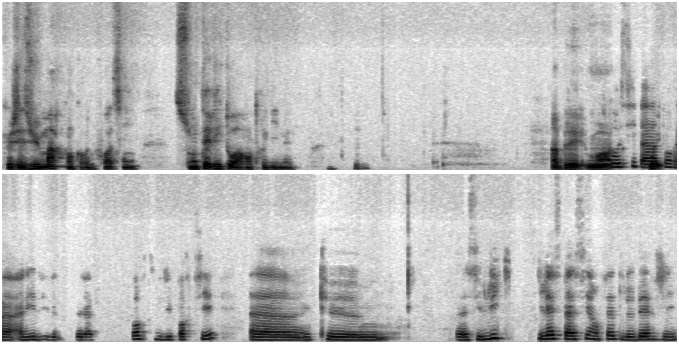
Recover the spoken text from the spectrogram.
que, Jésus marque encore une fois son, son territoire, entre guillemets. Après, moi. aussi, par rapport à, l'idée de, la porte ou du portier, euh, que c'est lui qui laisse passer en fait le berger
